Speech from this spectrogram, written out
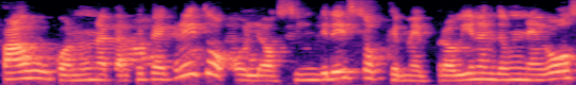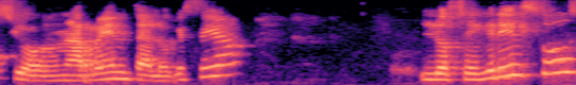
pago con una tarjeta de crédito o los ingresos que me provienen de un negocio, una renta, lo que sea, los egresos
